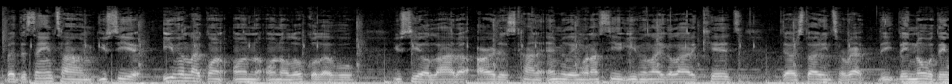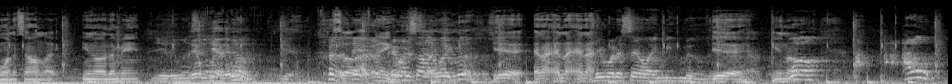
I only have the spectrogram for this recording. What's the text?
But at the same time, you see it even like on on on a local level, you see a lot of artists kind of emulate. When I see even like a lot of kids that are starting to rap, they, they know what they want to sound like. You know what I mean? Yeah, they want to sound yeah, like they them. yeah. So I think They wanna sound like Mills. yeah, and I and I, and I They want to sound like Meek Mill. yeah, you know. Well, I, I don't.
